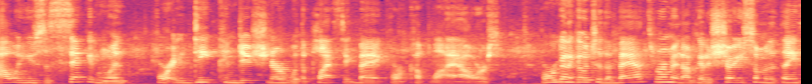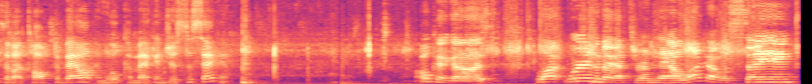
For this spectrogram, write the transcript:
I will use the second one for a deep conditioner with a plastic bag for a couple of hours. But we're going to go to the bathroom and I'm going to show you some of the things that I talked about and we'll come back in just a second. Okay guys, like we're in the bathroom now. Like I was saying,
